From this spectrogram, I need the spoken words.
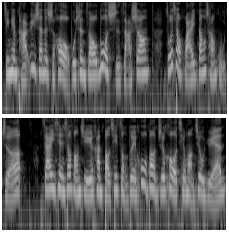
今天爬玉山的时候，不慎遭落石砸伤，左脚踝当场骨折。嘉义县消防局和保七总队获报之后前往救援，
